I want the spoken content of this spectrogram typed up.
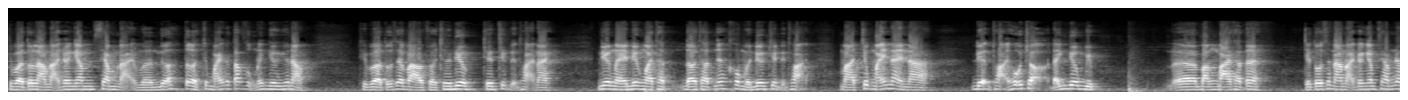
Thì bây giờ tôi làm lại cho anh em xem lại lần nữa, tức là chiếc máy nó tác dụng đánh niêng như thế nào. Thì bây giờ tôi sẽ vào trò chơi niêng trên chiếc điện thoại này. Niêng này niêng ngoài thật, đời thật nhé không phải niêng trên điện thoại, mà chiếc máy này là điện thoại hỗ trợ đánh niêng bịp ờ, bằng bài thật này thì tôi sẽ làm lại cho anh em xem nhé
